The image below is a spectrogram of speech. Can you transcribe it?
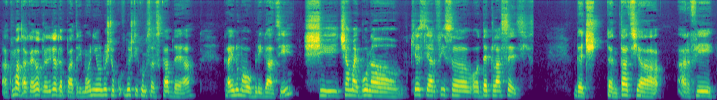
Acum, dacă ai o clădire de patrimoniu, nu, știu, nu știi cum să scapi de ea, că ai numai obligații și cea mai bună chestie ar fi să o declasezi. Deci tentația ar fi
